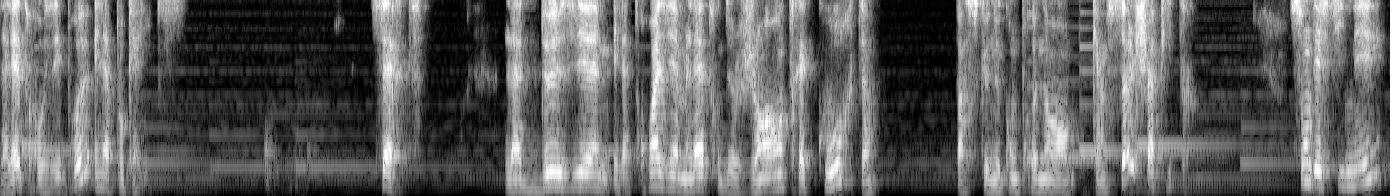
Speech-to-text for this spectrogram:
la lettre aux Hébreux et l'Apocalypse. Certes, la deuxième et la troisième lettre de Jean, très courtes, parce que ne comprenant qu'un seul chapitre, sont destinés,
